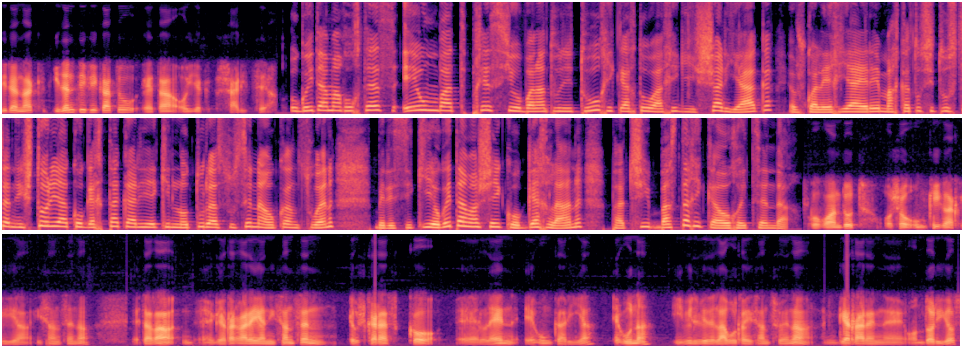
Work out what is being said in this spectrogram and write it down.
direnak identifikatu eta hoiek saritzea. Ugoita amar urtez, eun bat prezio banatu ditu Ricardo Arrigi sariak, Euskal Herria ere markatu zituzten historiako gertakariekin lotura zuzena okan zuen, bereziki ugoita amaseiko gerlan, patxi bastarika horretzen da. Gogoan dut oso unkigarria izan zena, eta da, gerragarean izan zen Euskarazko eh, lehen egunkaria, eguna, ibilbide laburra izan zuena gerraren eh, ondorioz,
